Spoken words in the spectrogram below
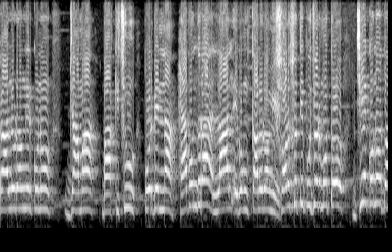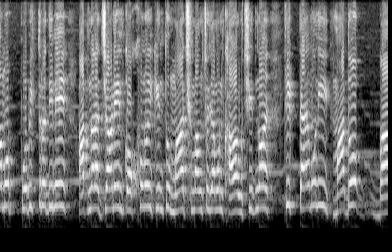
কালো রঙের কোনো জামা বা কিছু পরবেন না। হ্যাঁ বন্ধুরা, লাল এবং কালো রঙের। সরস্বতী পুজোর মতো যে কোনো দম পবিত্র দিনে আপনারা জানেন, কখনোই কিন্তু মাছ মাংস যেমন খাওয়া উচিত নয়, ঠিক তেমনই মাদক বা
